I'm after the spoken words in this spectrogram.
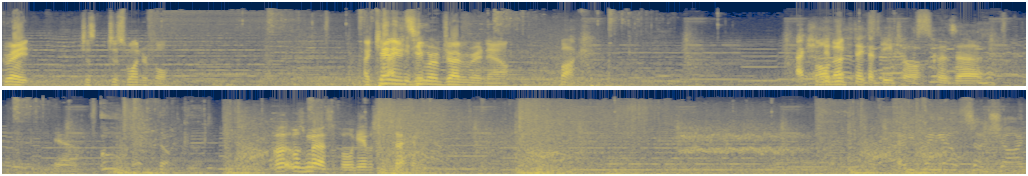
Great. Just just wonderful. I can't even see where I'm driving right now. Fuck. Actually, Oh, didn't need to take that detour, because, uh, yeah. Ooh, that felt good. Well, it was merciful, gave us a second. Sunshine?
